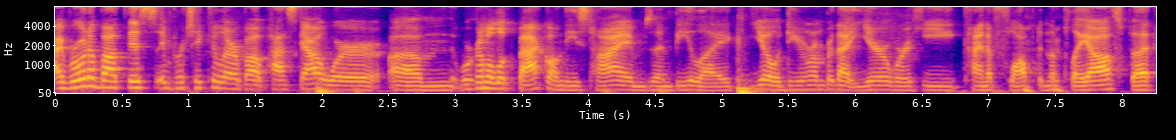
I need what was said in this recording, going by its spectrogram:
I wrote about this in particular about Pascal, where um, we're gonna look back on these times and be like, "Yo, do you remember that year where he kind of flopped in the playoffs, but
